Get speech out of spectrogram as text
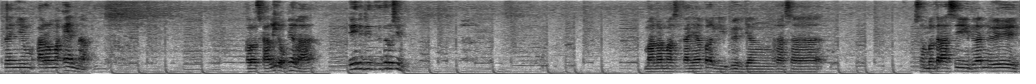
kita nyium aroma enak. Kalau sekali oke okay lah ini diterusin. Mana masakannya apa lagi? Yang rasa sambal terasi gitu kan. Wih,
